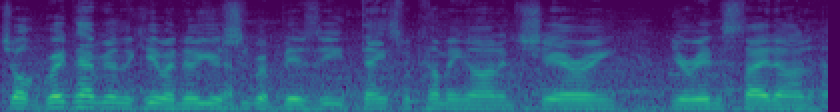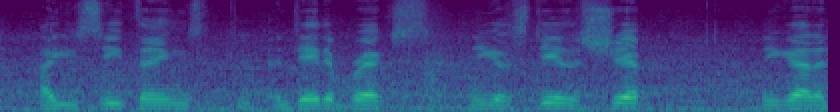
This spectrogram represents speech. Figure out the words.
Joel, great to have you on theCUBE. I know you're super busy. Thanks for coming on and sharing your insight on how you see things and Databricks. You got to steer the ship. You got a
